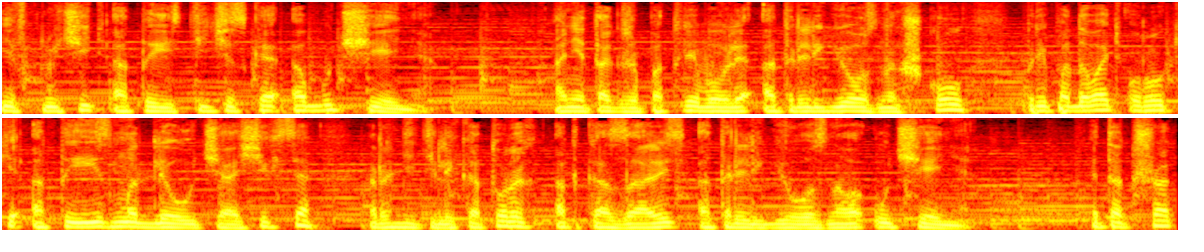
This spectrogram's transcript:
и включить атеистическое обучение – они также потребовали от религиозных школ преподавать уроки атеизма для учащихся, родители которых отказались от религиозного учения. Этот шаг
